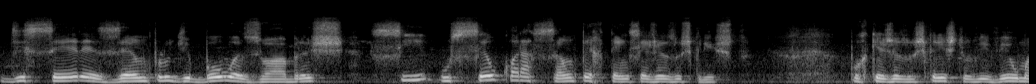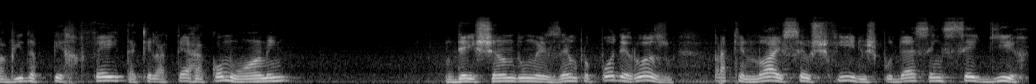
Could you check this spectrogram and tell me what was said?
de ser exemplo de boas obras se o seu coração pertence a Jesus Cristo. Porque Jesus Cristo viveu uma vida perfeita aqui na terra como homem, deixando um exemplo poderoso para que nós, seus filhos, pudessem seguir.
